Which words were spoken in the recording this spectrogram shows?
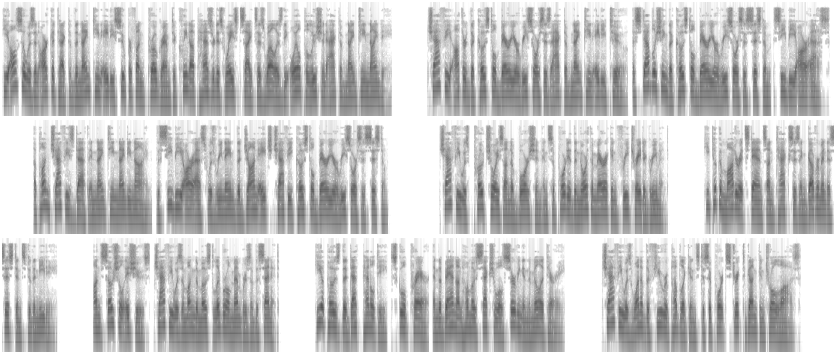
He also was an architect of the 1980 Superfund program to clean up hazardous waste sites as well as the Oil Pollution Act of 1990. Chafee authored the Coastal Barrier Resources Act of 1982, establishing the Coastal Barrier Resources System Upon Chafee's death in 1999, the CBRS was renamed the John H. Chafee Coastal Barrier Resources System. Chafee was pro-choice on abortion and supported the North American Free Trade Agreement. He took a moderate stance on taxes and government assistance to the needy. On social issues, Chafee was among the most liberal members of the Senate. He opposed the death penalty, school prayer, and the ban on homosexuals serving in the military. Chafee was one of the few Republicans to support strict gun control laws.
